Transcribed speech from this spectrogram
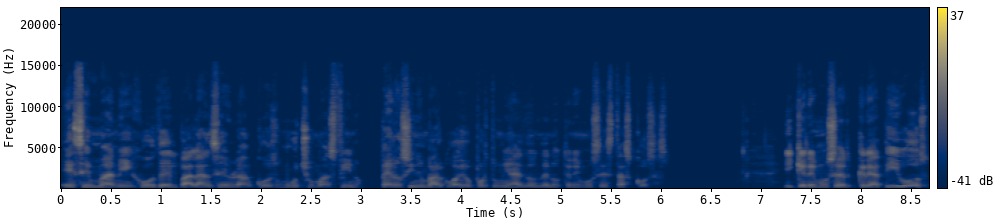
ese manejo del balance de blanco es mucho más fino. Pero sin embargo hay oportunidades donde no tenemos estas cosas. Y queremos ser creativos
